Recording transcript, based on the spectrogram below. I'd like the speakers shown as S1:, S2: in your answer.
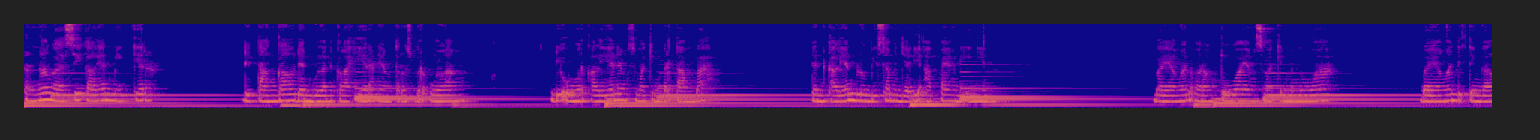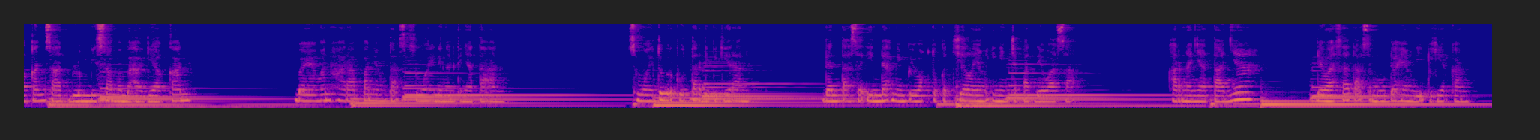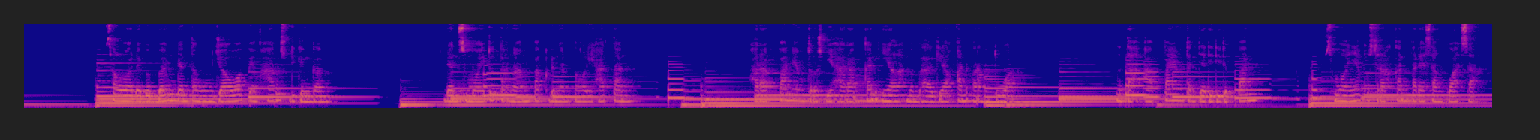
S1: Pernah gak sih kalian mikir di tanggal dan bulan kelahiran yang terus berulang, di umur kalian yang semakin bertambah, dan kalian belum bisa menjadi apa yang diingin? Bayangan orang tua yang semakin menua, bayangan ditinggalkan saat belum bisa membahagiakan, bayangan harapan yang tak sesuai dengan kenyataan. Semua itu berputar di pikiran dan tak seindah mimpi waktu kecil yang ingin cepat dewasa. Karena nyatanya, dewasa tak semudah yang dipikirkan. Selalu ada beban dan tanggung jawab yang harus digenggam. Dan semua itu tak nampak dengan penglihatan. Harapan yang terus diharapkan ialah membahagiakan orang tua. Entah apa yang terjadi di depan, semuanya kuserahkan pada Sang Kuasa.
